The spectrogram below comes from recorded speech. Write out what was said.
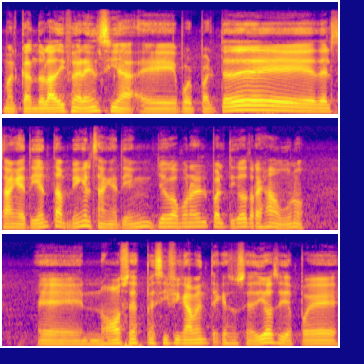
marcando la diferencia. Eh, por parte de, del San Etienne también, el San Etienne llegó a poner el partido 3 a 1. Eh, no sé específicamente qué sucedió, si después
